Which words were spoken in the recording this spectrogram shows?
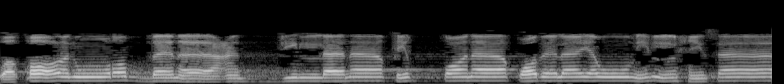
وقالوا ربنا عجل لنا قطنا قبل يوم الحساب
